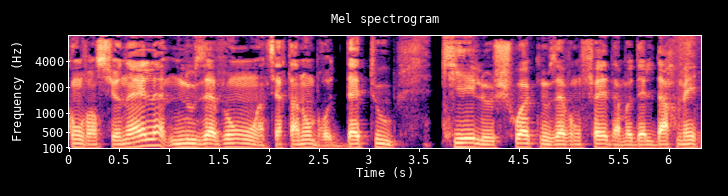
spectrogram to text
conventionnelles, nous avons un certain nombre d'atouts qui est le choix que nous avons fait d'un modèle d'armée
